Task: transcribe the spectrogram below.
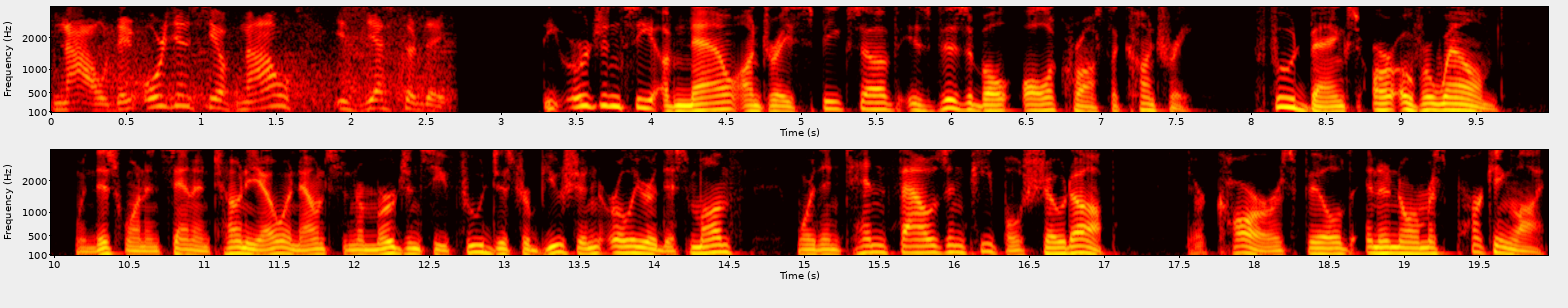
now. The urgency of now is yesterday. The urgency of now Andres speaks of is visible all across the country. Food banks are overwhelmed. When this one in San Antonio announced an emergency food distribution earlier this month, more than 10,000 people showed up. Their cars filled an enormous parking lot.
